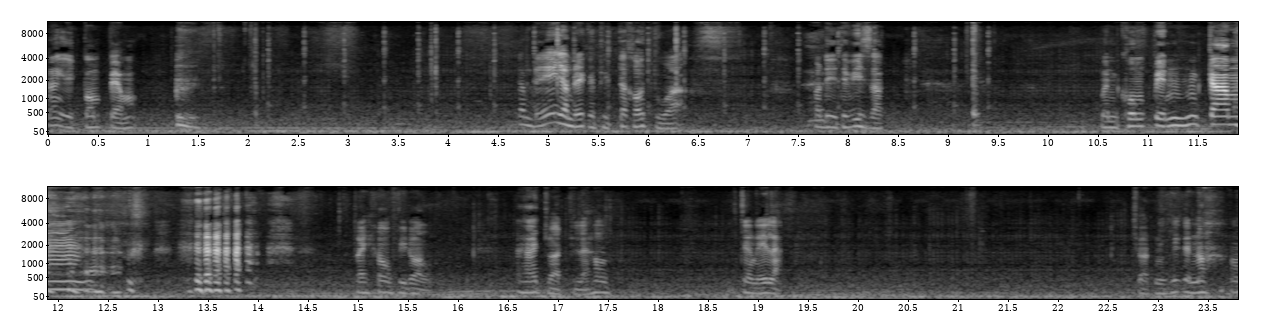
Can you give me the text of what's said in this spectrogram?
นั่งอีกปอมแปมยำเดยำเดก็ถึกแต่เขาตัวพอดีทวีศักดิ์มันคงเป็นกรรม ไปห้องพี่น้องหาจอดพี่ละห้องจังไดล่ะ จอดนี่ให้กันเนาะเอา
